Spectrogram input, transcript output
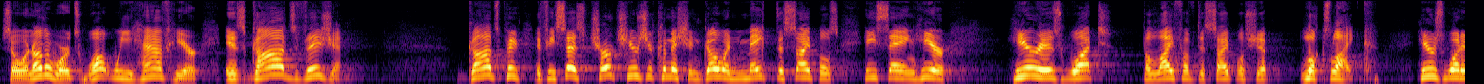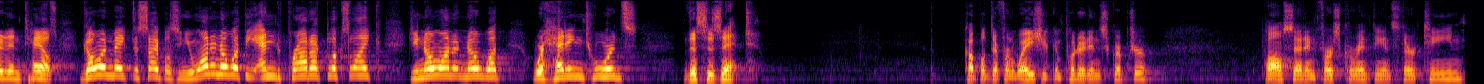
So, in other words, what we have here is God's vision. God's if he says, Church, here's your commission, go and make disciples, he's saying, Here, here is what the life of discipleship looks like. Here's what it entails. Go and make disciples. And you want to know what the end product looks like? Do you know, want to know what we're heading towards? This is it. A couple different ways you can put it in Scripture. Paul said in 1 Corinthians 13,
